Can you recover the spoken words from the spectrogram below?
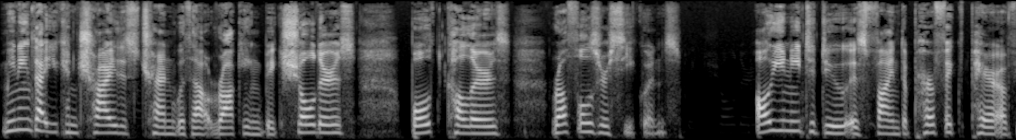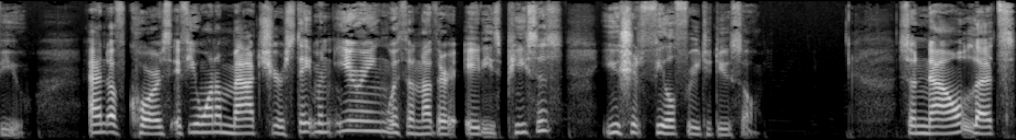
meaning that you can try this trend without rocking big shoulders, bold colors, ruffles, or sequins. All you need to do is find the perfect pair of you. And of course, if you want to match your statement earring with another 80s pieces, you should feel free to do so. So now let's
